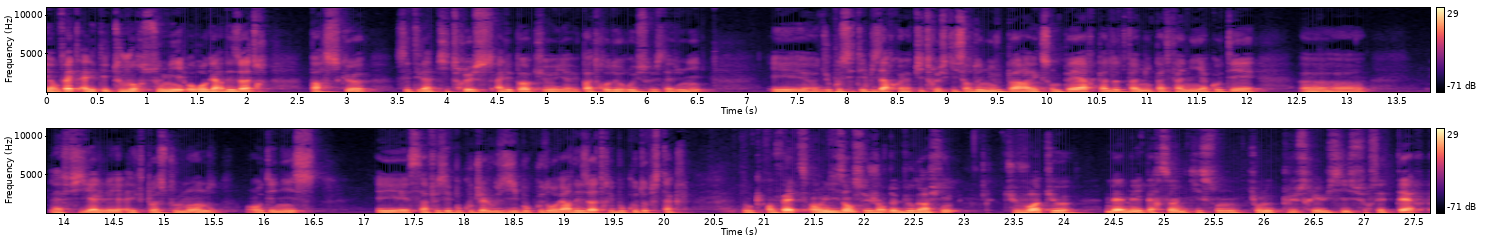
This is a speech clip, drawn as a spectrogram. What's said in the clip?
et en fait, elle était toujours soumise au regard des autres parce que c'était la petite russe. À l'époque, euh, il n'y avait pas trop de russes aux États-Unis. Et euh, du coup, c'était bizarre, quoi. La petite russe qui sort de nulle part avec son père, pas d'autre famille, pas de famille à côté. la fille, elle, elle, explose tout le monde au tennis. Et ça faisait beaucoup de jalousie, beaucoup de regard des autres et beaucoup d'obstacles. Donc, en fait, en lisant ce genre de biographie, tu vois que même les personnes qui, sont, qui ont le plus réussi sur cette terre,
